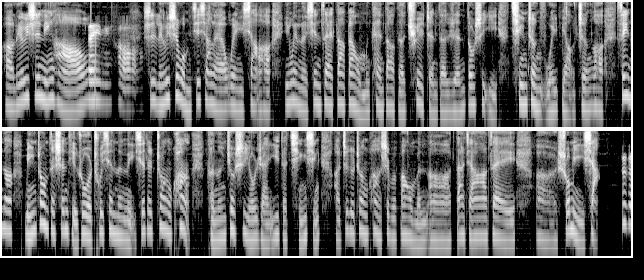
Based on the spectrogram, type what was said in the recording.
好，刘医师您好，哎，您好，是刘医师，我们接下来要问一下啊，因为呢，现在大半我们看到的确诊的人都是以轻症为表征啊，所以呢，民众的身体如果出现了哪些的状况，可能就是有染疫的情形啊。这个状况是不是帮我们啊大家再呃说明一下？这个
